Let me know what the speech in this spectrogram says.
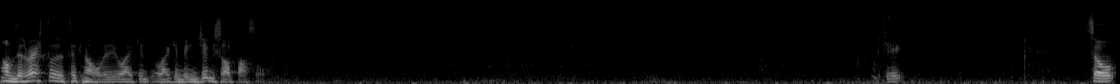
of the rest of the technology, like, like a big jigsaw puzzle. Okay. So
